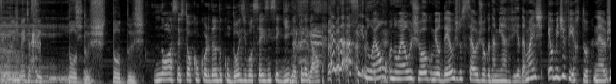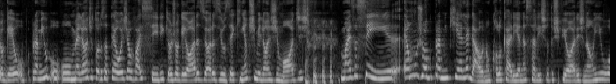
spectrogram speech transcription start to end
Simplesmente assim, todos, todos nossa, eu estou concordando com dois de vocês em seguida, que legal. é, assim, não é, um, não é o jogo, meu Deus do céu, o jogo da minha vida, mas eu me divirto, né? Eu joguei, para mim, o, o, melhor de todos até hoje é o Vice City, que eu joguei horas e horas e usei 500 milhões de mods. mas, assim, é um jogo para mim que é legal, não colocaria nessa lista dos piores, não, e o,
